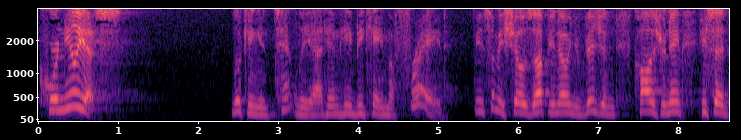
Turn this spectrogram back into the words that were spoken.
Cornelius. Looking intently at him, he became afraid. I mean, somebody shows up, you know, in your vision, calls your name. He said,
